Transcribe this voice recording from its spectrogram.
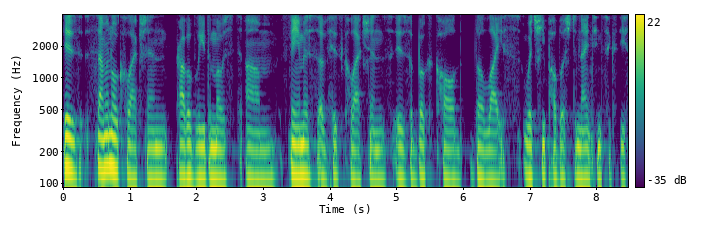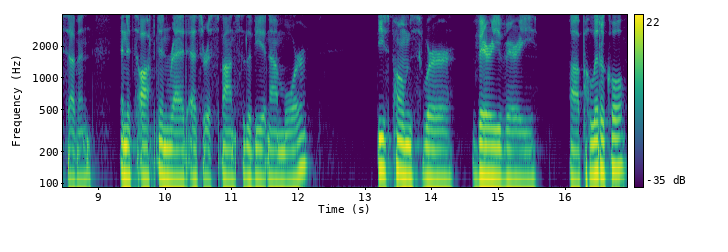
His seminal collection, probably the most um, famous of his collections, is a book called The Lice, which he published in 1967, and it's often read as a response to the Vietnam War. These poems were very, very uh, political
